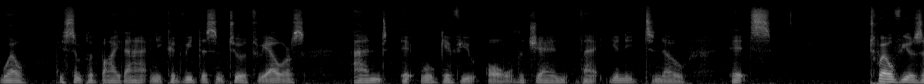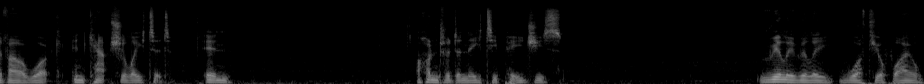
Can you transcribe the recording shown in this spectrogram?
well, you simply buy that and you could read this in two or three hours and it will give you all the gen that you need to know. It's 12 years of our work encapsulated in 180 pages. Really, really worth your while.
